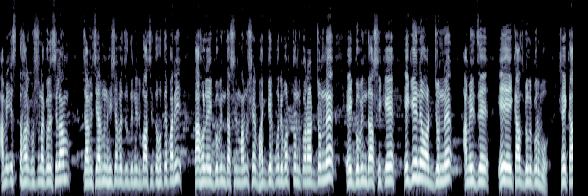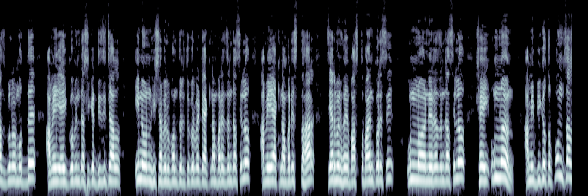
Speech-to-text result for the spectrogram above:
আমি ইস্তেহার ঘোষণা করেছিলাম যে আমি চেয়ারম্যান হিসাবে যদি নির্বাচিত হতে পারি, তাহলে এই গোবিন্দাসীর মানুষের ভাগ্যের পরিবর্তন করার জন্য, এই গোবিন্দাসীকে এগিয়ে নেওয়ার জন্য আমি যে এই এই কাজগুলো করব। সেই কাজগুলোর মধ্যে আমি এই গোবিন্দাসীকে ডিজিটাল ইনন হিসাবে রূপান্তরিত করব। এটা এক নম্বর এজেন্ডা ছিল। আমি এক নম্বর ইস্তেহার চেয়ারম্যান হয়ে বাস্তবায়ন করেছি। উন্নয়নের এজেন্ডা ছিল। সেই উন্নয়ন আমি বিগত পঞ্চাশ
